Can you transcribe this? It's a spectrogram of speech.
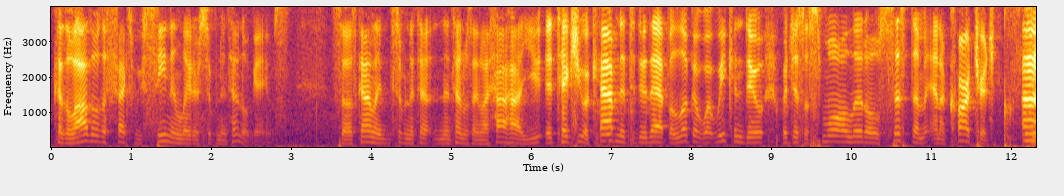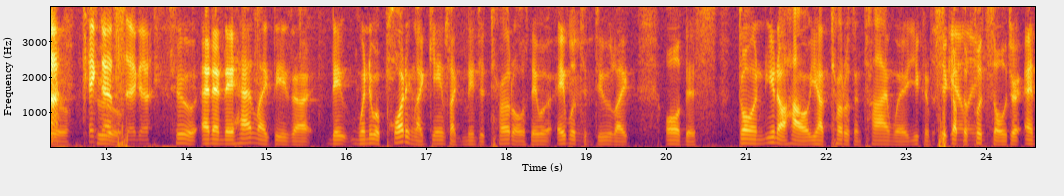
because a lot of those effects we've seen in later Super Nintendo games. So it's kind of like Super Nintendo, Nintendo saying like, haha, you, it takes you a cabinet to do that, but look at what we can do with just a small little system and a cartridge. ah, True, take that, true. Sega. True, and then they had like these. Uh, they when they were porting like games like Ninja Turtles, they were able to do like all this throwing. You know how you have Turtles in Time where you can The pick up the foot soldier and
